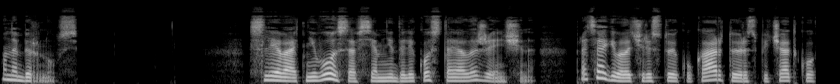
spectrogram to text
Он обернулся. Слева от него, совсем недалеко, стояла женщина, протягивала через стойку карту и распечатку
